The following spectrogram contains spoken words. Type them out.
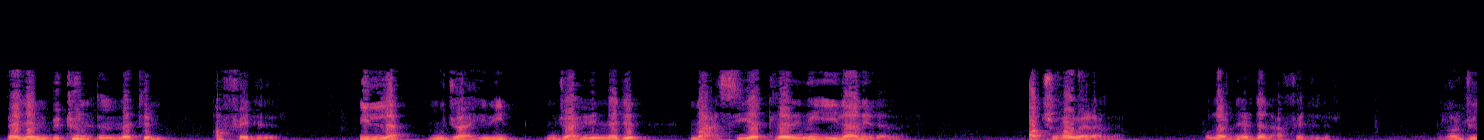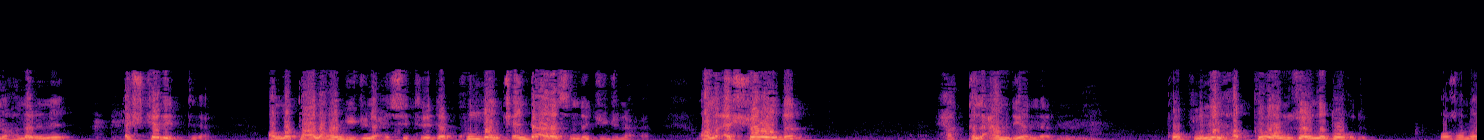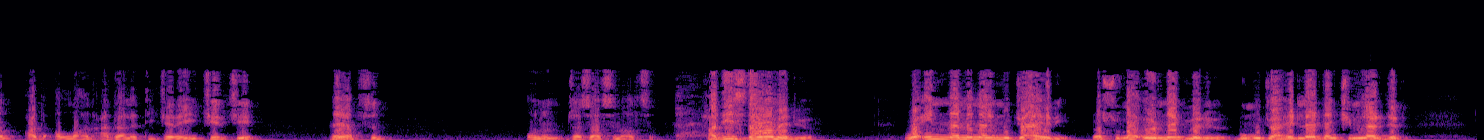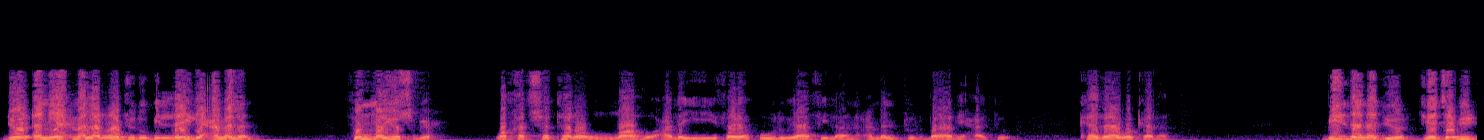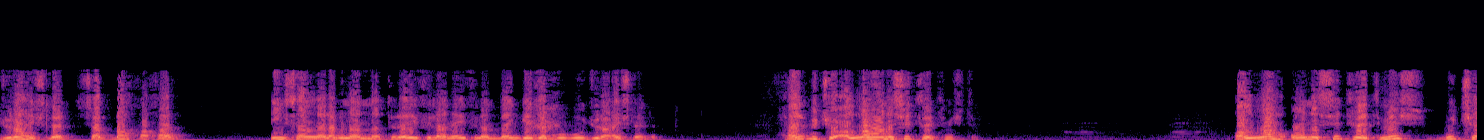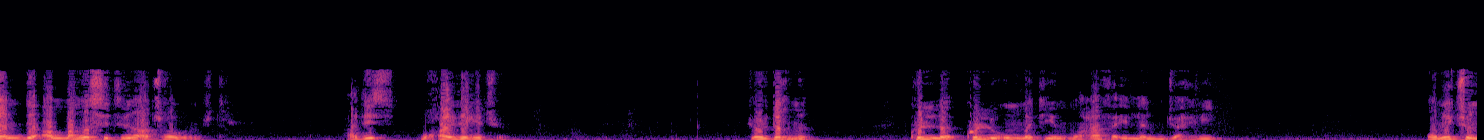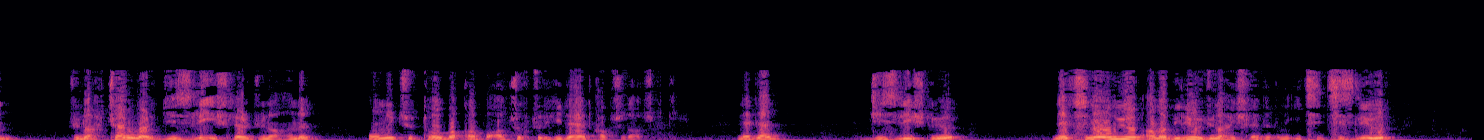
Benim bütün ümmetim affedilir. İlla mücahirin. Mücahirin nedir? Masiyetlerini ilan edenler. Açığa verenler. Bunlar nereden affedilir? Bunlar günahlarını eşker ettiler. Allah Teala hangi günahı sitreder? Kuldan kendi arasındaki günahı. Ama eşker oldur hakkıl am diyenler. Toplumun hakkı onun üzerine doğdu. O zaman Allah'ın adaleti gereğidir ki ne yapsın? Onun cezasını alsın. Hadis devam ediyor. Ve inne minel mucahiri Resulullah örnek veriyor. Bu mücahirlerden kimlerdir? Diyor en ye'meler raculu billeyli amelen thumma yusbih ve kad seterallahu aleyhi feyekulu ya filan ameltul barihatu keza ve keza bir de ne diyor? Gece bir günah işler, sabah kalkar, insanlara bunu anlatır. Ey filan ey filan ben gece bu bu günah işledim. Halbuki Allah onu sitretmiştir. Allah onu sitretmiş, bu kendi Allah'ın sitrini açığa vurmuştur. Hadis Bukhari'de geçiyor. Gördük mü? Kullu, kullu ummeti muafe illel mücahirin. Onun için günahkar var gizli işler günahını onun için tövbe kapı açıktır, hidayet kapısı da açıktır. Neden? Gizli işliyor. Nefsine uyuyor ama biliyor günah işlediğini. İçi çizliyor.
